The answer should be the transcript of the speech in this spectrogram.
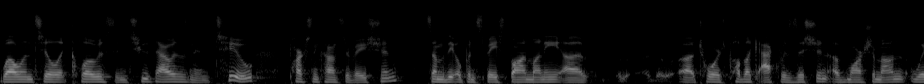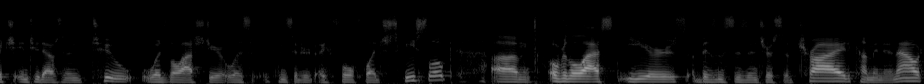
well until it closed in 2002. Parks and Conservation some of the open space bond money uh, uh, towards public acquisition of Marshall Mountain, which in 2002 was the last year it was considered a full-fledged ski slope. Um, over the last years, businesses' interests have tried, come in and out,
